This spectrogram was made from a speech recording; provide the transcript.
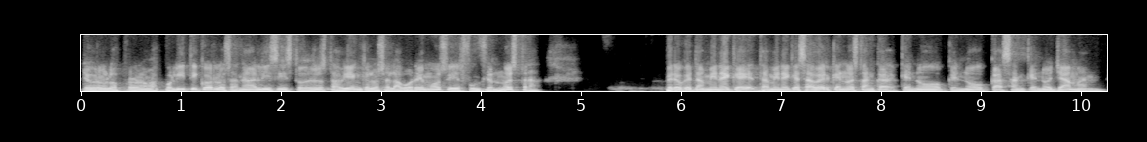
yo creo que los programas políticos, los análisis, todo eso está bien, que los elaboremos y es función nuestra. Pero que también hay que, también hay que saber que no, están, que, no, que no casan, que no llaman,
